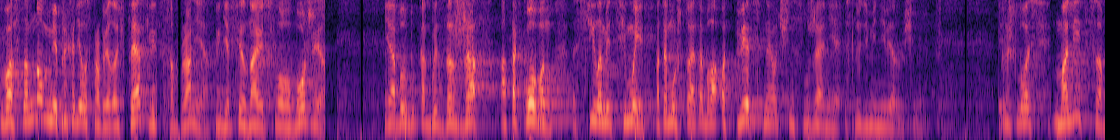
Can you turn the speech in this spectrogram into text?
В основном мне приходилось проповедовать в церкви, в собрания, где все знают Слово Божье. Я был как бы зажат, атакован силами тьмы, потому что это было ответственное очень служение с людьми неверующими. Пришлось молиться,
